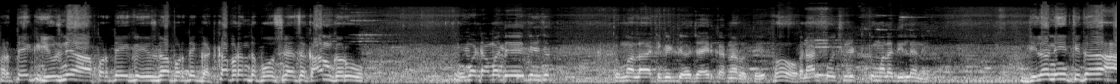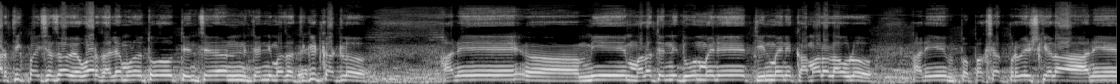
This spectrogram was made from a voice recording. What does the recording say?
प्रत्येक योजना प्रत्येक योजना प्रत्येक घटकापर्यंत पोहोचण्याचा काम करू. उबटामध्ये तुम्हाला तिकीट जाहीर करणार होते हो. पण अनफॉर्च्युनेट तुम्हाला दिलं नाही. दिलं नाही. तिथं आर्थिक पैशाचा व्यवहार झाल्यामुळे तो त्यांच्या त्यांनी माझं तिकीट काढलं आणि मी मला त्यांनी दोन महिने तीन महिने कामाला लावलं आणि प पक्षात प्रवेश केला आणि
